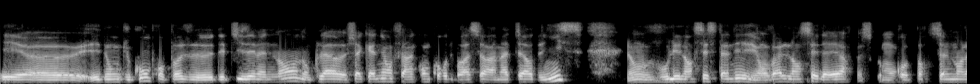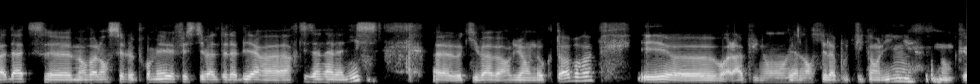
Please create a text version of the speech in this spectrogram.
et, et donc du coup on propose des petits événements. Donc là, chaque année on fait un concours du brasseur amateur de Nice. on voulait lancer cette année et on va le lancer d'ailleurs parce qu'on reporte seulement la date, mais on va lancer le premier festival de la bière artisanale à Nice qui va avoir lieu en octobre. Et voilà, puis nous on vient de lancer la boutique en ligne. Donc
